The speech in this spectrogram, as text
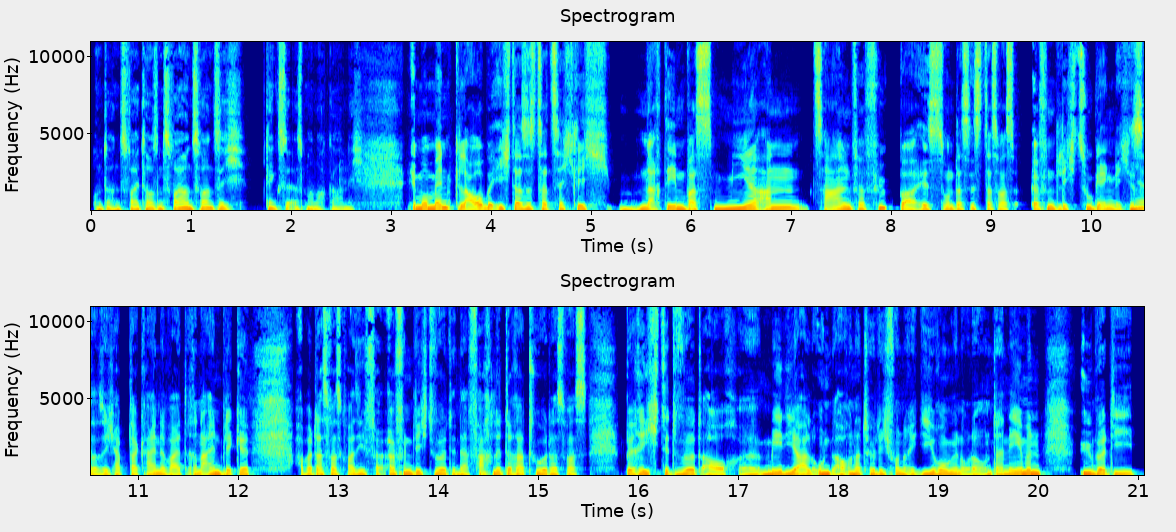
Und dann 2022 denkst du erstmal noch gar nicht? Im Moment glaube ich, dass es tatsächlich nach dem, was mir an Zahlen verfügbar ist, und das ist das, was öffentlich zugänglich ist, ja. also ich habe da keine weiteren Einblicke, aber das, was quasi veröffentlicht wird in der Fachliteratur, das, was berichtet wird, auch äh, medial und auch natürlich von Regierungen oder Unternehmen über die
